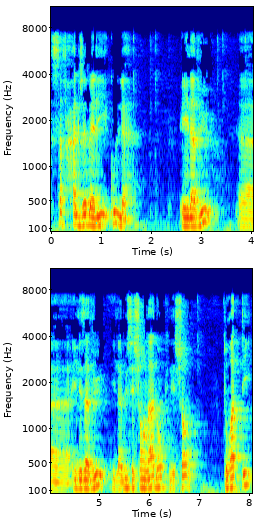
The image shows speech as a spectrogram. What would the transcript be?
safh al-jabali kullah. Et il a vu, euh, il les a vus, il a vu ces champs-là, donc les champs tughatti,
